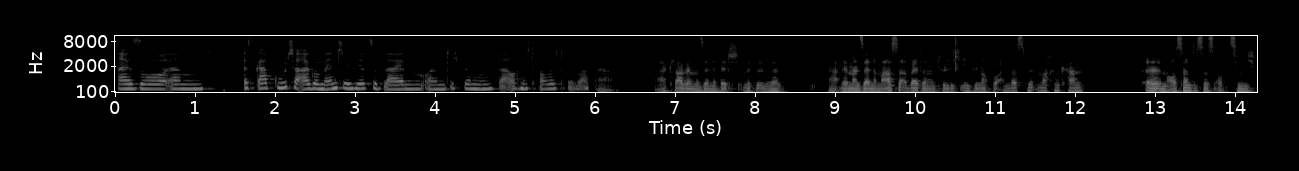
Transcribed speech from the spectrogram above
also ähm, es gab gute Argumente, hier zu bleiben und ich bin da auch nicht traurig drüber. Ja, ja klar, wenn man seine Bachelor, wenn man seine Masterarbeit dann natürlich irgendwie noch woanders mitmachen kann, äh, im Ausland ist das auch ziemlich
